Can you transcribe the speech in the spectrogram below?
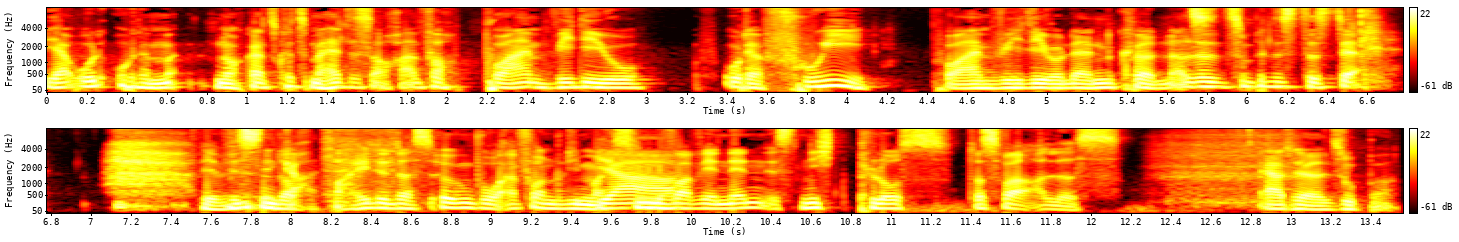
ja, oder, oder noch ganz kurz, man hätte es auch einfach Prime Video oder Free Prime Video nennen können. Also zumindest das der. Wir wissen egal. doch beide, dass irgendwo einfach nur die Maxime ja. war, wir nennen es nicht Plus. Das war alles. RTL, super.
